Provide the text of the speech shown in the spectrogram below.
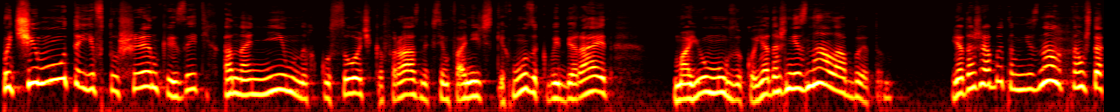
Почему-то Евтушенко из этих анонимных кусочков разных симфонических музык выбирает мою музыку. Я даже не знала об этом. Я даже об этом не знала, потому что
